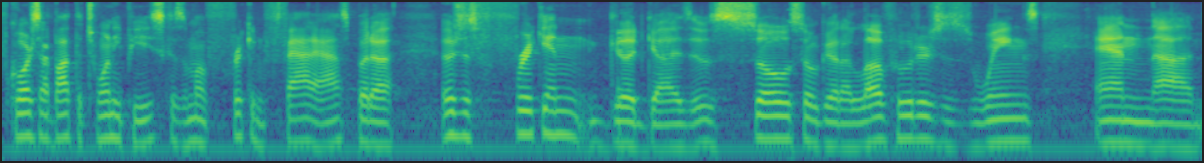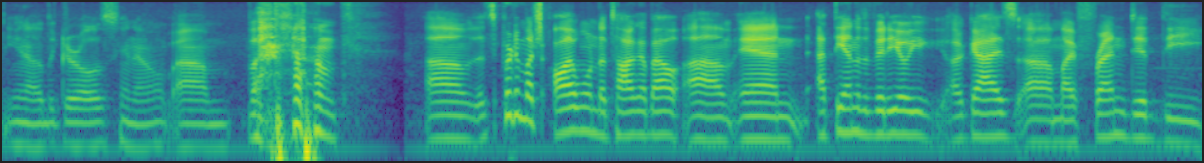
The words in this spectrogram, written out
of course, I bought the 20 piece because I'm a freaking fat ass, but uh, it was just freaking good, guys. It was so, so good. I love Hooters' wings and, uh, you know, the girls, you know. Um, but um, um, that's pretty much all I wanted to talk about. Um, and at the end of the video, you, uh, guys, uh, my friend did the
